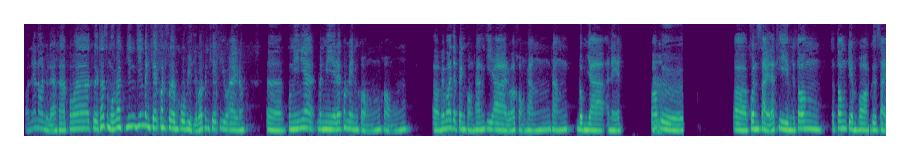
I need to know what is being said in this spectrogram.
อ๋อแน่นอนอยู่แล้วครับ เพราะว่าคือถ้าสมมติว่ายิ่งยิ่งเป็นเคส confirm โควิดหรือว่าเป็นเคส PUI เนาะ เอ่อตรงนี้เนี่ยมันมี recommend ของของเอ่อไม่ว่าจะเป็นของทั้ง ER หรือว่าของทั้งทั้งดมยาอเนสก็อืมคือเอ่อคนใส่และทีมจะต้องจะต้องเตรียมพร้อมคือใส่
